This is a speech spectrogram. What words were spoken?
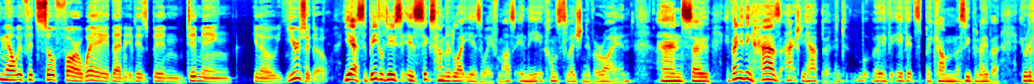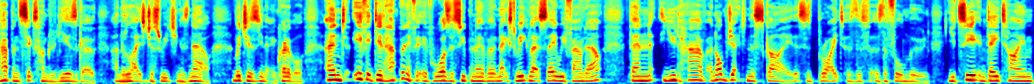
Now, if it's so far away, then it has been dimming, you know, years ago. Yes, the Betelgeuse is 600 light years away from us in the constellation of Orion. And so, if anything has actually happened, if, if it's become a supernova, it would have happened 600 years ago, and the light's just reaching us now, which is, you know, incredible. And if it did happen, if it, if it was a supernova next week, let's say, we found out, then you'd have an object in the sky that's as bright as the, as the full moon. You'd see it in daytime,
